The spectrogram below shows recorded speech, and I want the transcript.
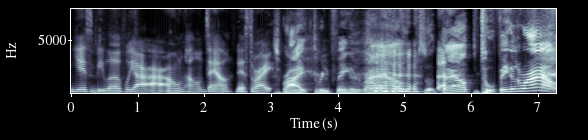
Yes, B Love, we are our own hometown. That's right. That's right. Three fingers round, two- down, two fingers round.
